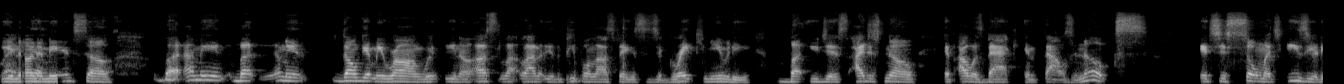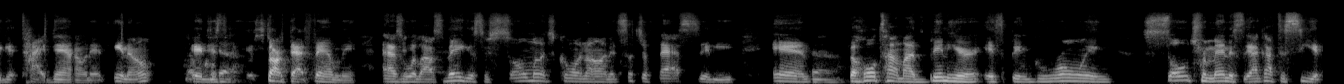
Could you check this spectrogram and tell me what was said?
You Right, know what I mean? So, but I mean, but I mean, don't get me wrong. We, you know, us a lot, lot of the people in Las Vegas is a great community, but you just, I just know if I was back in Thousand Oaks, it's just so much easier to get tied down and you know, and just start that family. As with Las Vegas, there's so much going on. It's such a fast city, and Yeah. the whole time I've been here, it's been growing so tremendously. I got to see it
